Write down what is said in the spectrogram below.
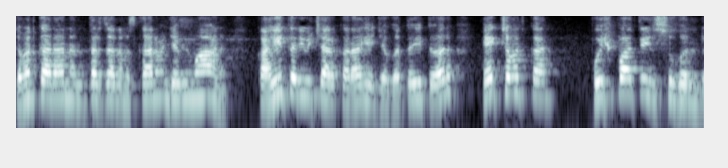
चमत्कारानंतरचा नमस्कार म्हणजे अभिमान. काहीतरी विचार करा हे जगतही तर एक चमत्कार. पुष्पातील सुगंध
